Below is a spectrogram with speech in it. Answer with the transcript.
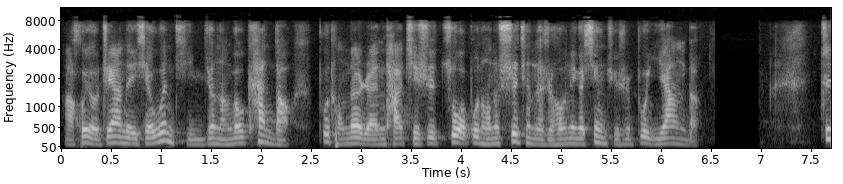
啊？会有这样的一些问题，你就能够看到不同的人他其实做不同的事情的时候那个兴趣是不一样的。这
